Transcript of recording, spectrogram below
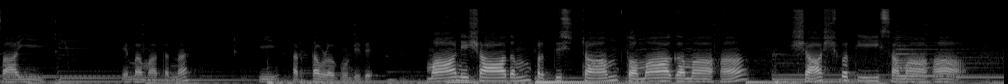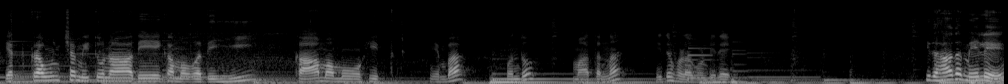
ಸಾಯಿ ಎಂಬ ಮಾತನ್ನ ಈ ಅರ್ಥ ಒಳಗೊಂಡಿದೆ. ಮಾನಿಷಾದಂ ಪ್ರತಿಷ್ಠಾಂ ತ್ವಮಾಗಮಾಹ ಶಾಶ್ವತೀ ಸಮಾಹ. ಯತ್ಕ್ರೌಂಚ ಮಿಥುನಾದೇಕಮವಧಿ ಕಾಮಮೋಹಿತ್. ಎಂಬ ಒಂದು ಮಾತನ್ನ ಇದು ಒಳಗೊಂಡಿದೆ. ಇದಾದ ಮೇಲೆ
